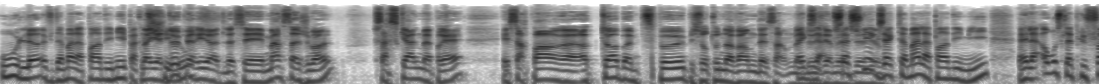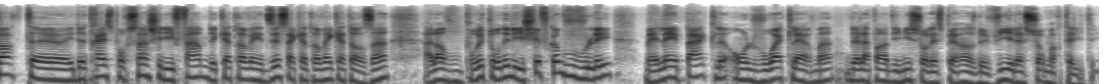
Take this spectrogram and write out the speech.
où là, évidemment, la pandémie est partie Il y a deux périodes. C'est mars à juin. Ça se calme après et ça repart euh, octobre un petit peu puis surtout novembre décembre. exact. ça suit exactement la pandémie. Euh, la hausse la plus forte euh, est de 13% chez les femmes de 90 à 94 ans. Alors vous pourrez tourner les chiffres comme vous voulez, mais l'impact on le voit clairement de la pandémie sur l'espérance de vie et la surmortalité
